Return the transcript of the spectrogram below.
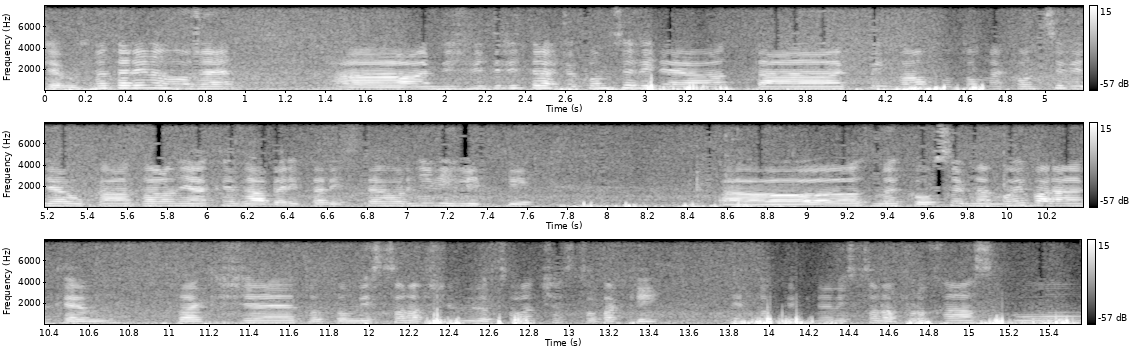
Takže už jsme tady nahoře a když vydržíte až do konce videa, tak bych vám potom na konci videa ukázal nějaké záběry tady z té horní vyhlídky. Jsme kousek nad mojím barákem, takže toto místo navštěvuji docela často taky. Je to pěkné místo na procházku,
